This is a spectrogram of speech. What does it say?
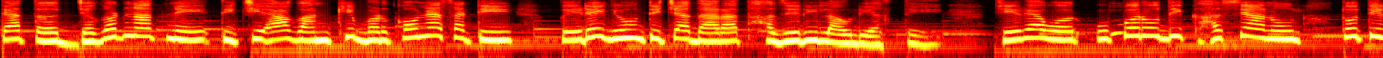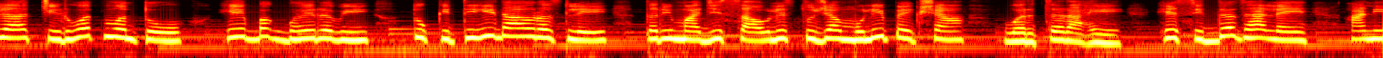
त्यातच जगन्नाथने तिची आग आणखी भडकवण्यासाठी पेढे घेऊन तिच्या दारात हजेरी लावली असते. चेहऱ्यावर उपरोधिक हास्य आणून तो तिला चिडवत म्हणतो हे बघ भैरवी तू कितीही डाव रचले तरी माझी सावलीच तुझ्या मुलीपेक्षा वरचढ आहे. हे सिद्ध झाले आणि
